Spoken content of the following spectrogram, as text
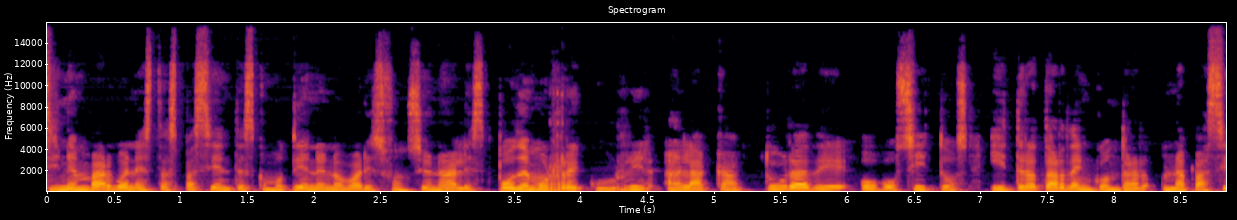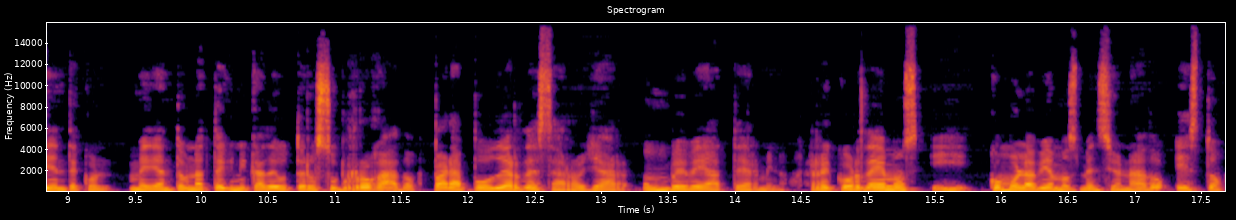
Sin embargo, en estas pacientes, como tienen ovarios funcionales, podemos recurrir a la captura de ovocitos y tratar de encontrar una paciente con, mediante una técnica de útero subrogado para poder desarrollar un bebé a término. Recordemos y como lo habíamos mencionado, esto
